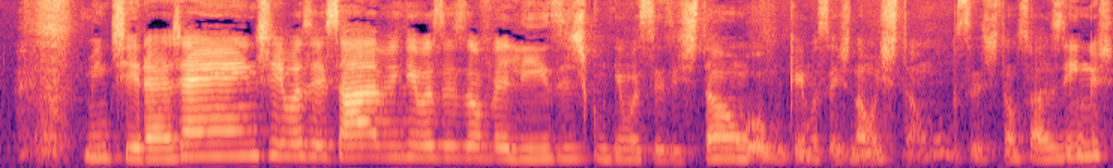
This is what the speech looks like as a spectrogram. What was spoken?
Mentira, gente, vocês sabem quem vocês são felizes, com quem vocês estão ou com quem vocês não estão. Vocês estão sozinhos,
